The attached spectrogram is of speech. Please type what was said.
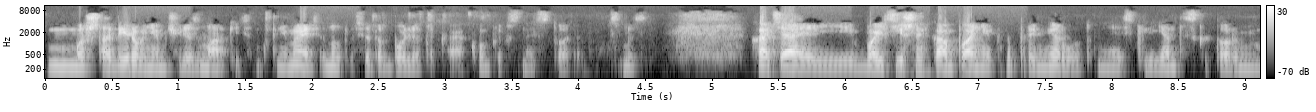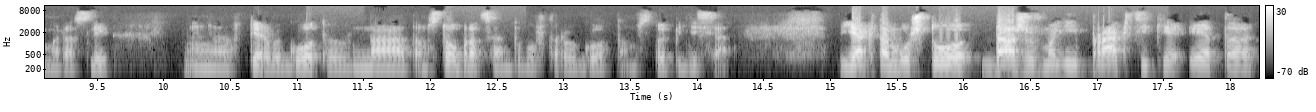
масштабированием через маркетинг, понимаете? Ну, то есть это более такая комплексная история в смысле. Хотя и в айтишных компаниях, например, вот у меня есть клиенты, с которыми мы росли в первый год на там, 100%, во второй год там, 150%. Я к тому, что даже в моей практике это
